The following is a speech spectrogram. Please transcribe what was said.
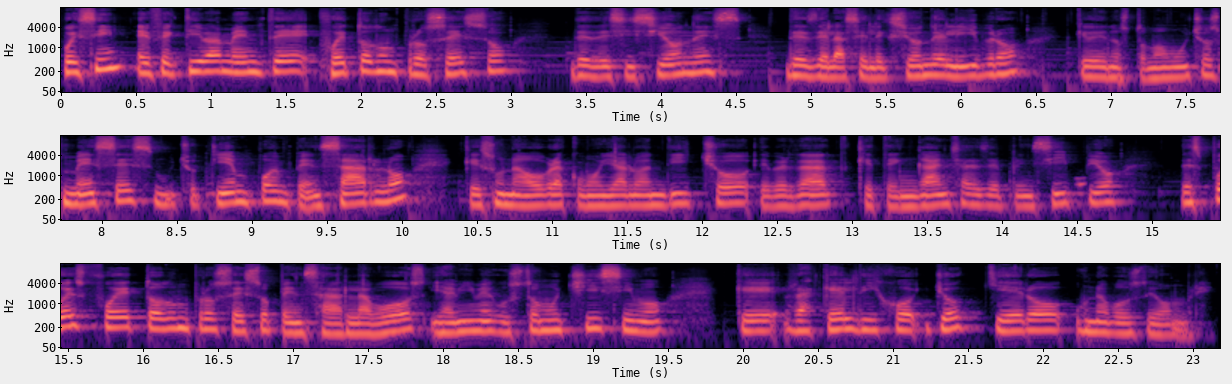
Pues sí, efectivamente fue todo un proceso de decisiones desde la selección del libro, que nos tomó muchos meses, mucho tiempo en pensarlo, que es una obra, como ya lo han dicho, de verdad que te engancha desde el principio. Después fue todo un proceso pensar la voz y a mí me gustó muchísimo que Raquel dijo, yo quiero una voz de hombre,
